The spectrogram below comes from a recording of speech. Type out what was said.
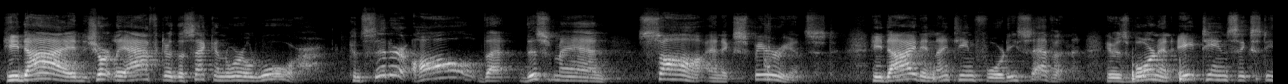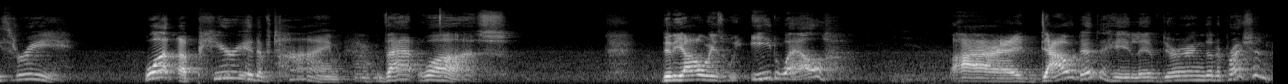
He died shortly after the Second World War. Consider all that this man saw and experienced. He died in 1947. He was born in 1863. What a period of time that was. Did he always eat well? I doubt it. He lived during the Depression.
